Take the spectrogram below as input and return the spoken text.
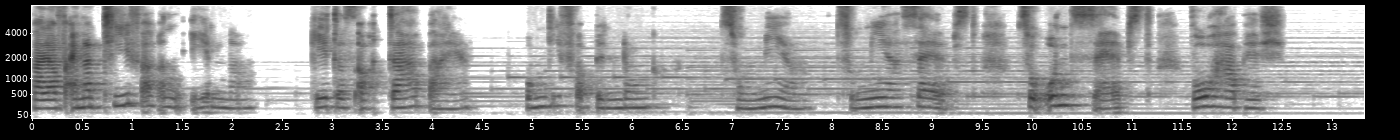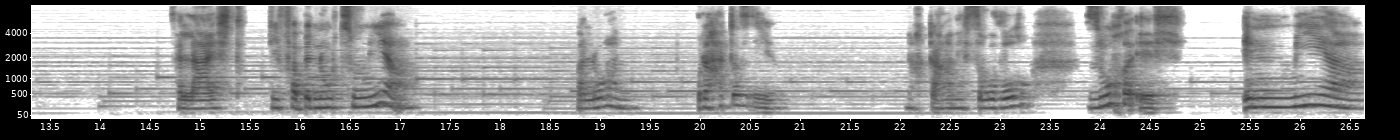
Weil auf einer tieferen Ebene geht es auch dabei um die Verbindung zu mir, zu mir selbst, zu uns selbst. Wo habe ich vielleicht die Verbindung zu mir verloren oder hatte sie noch gar nicht so? Wo suche ich in mir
